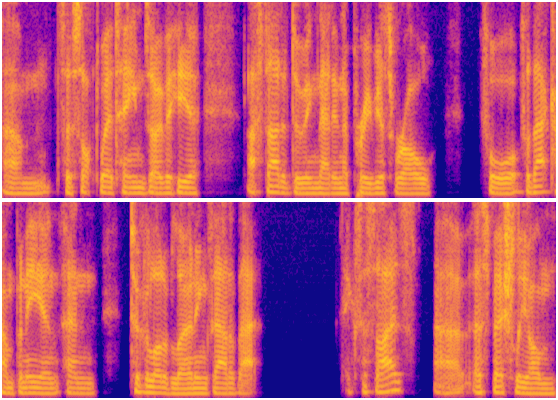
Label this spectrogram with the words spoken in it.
um, so software teams over here. I started doing that in a previous role for for that company, and and took a lot of learnings out of that exercise, uh, especially on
